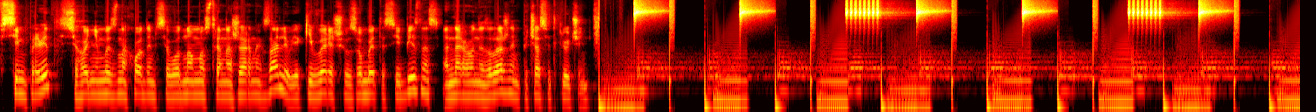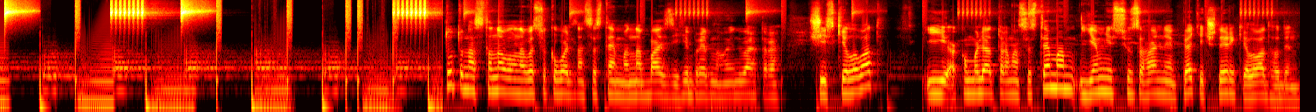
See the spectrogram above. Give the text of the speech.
Всім привіт! Сьогодні ми знаходимося в одному з тренажерних залів, який вирішив зробити свій бізнес енергонезалежним під час відключень. Тут у нас встановлена високовольтна система на базі гібридного інвертора 6 кВт і акумуляторна система ємністю загальною 5,4 кВт годин.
